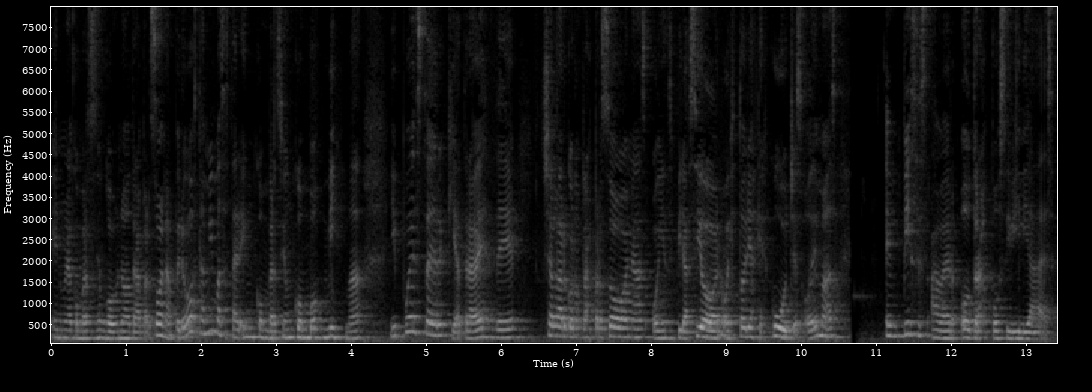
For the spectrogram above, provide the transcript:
en una conversación con una otra persona, pero vos también vas a estar en conversación con vos misma, y puede ser que a través de charlar con otras personas, o inspiración, o historias que escuches, o demás, empieces a ver otras posibilidades.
